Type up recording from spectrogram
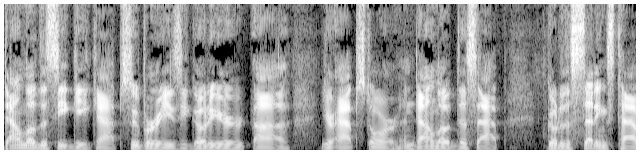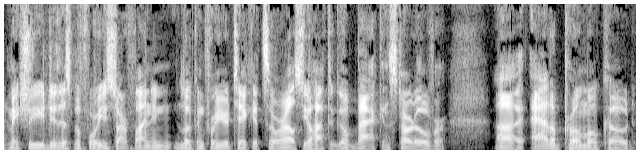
download the SeatGeek app. Super easy. Go to your uh, your app store and download this app. Go to the settings tab. Make sure you do this before you start finding looking for your tickets, or else you'll have to go back and start over. Uh, add a promo code.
